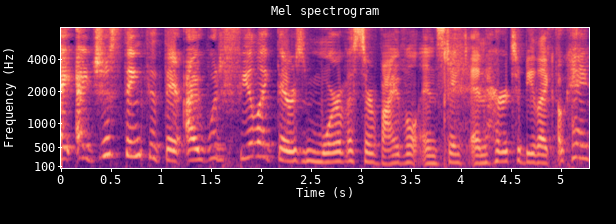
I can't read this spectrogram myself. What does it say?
I, I just think that there I would feel like there's more of a survival instinct in her to be like, okay,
